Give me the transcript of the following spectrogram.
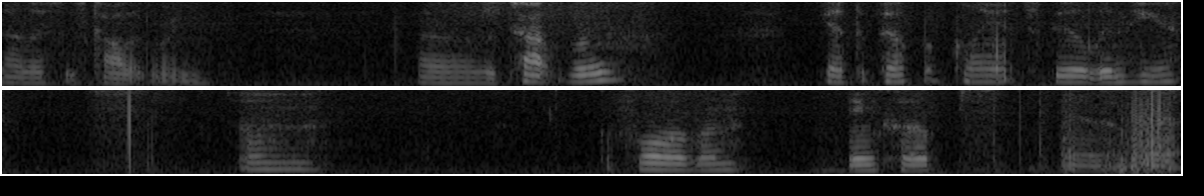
unless it's collard greens. Uh, the top row, got the pepper plant still in here. Um, four of them in cups, and I've got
